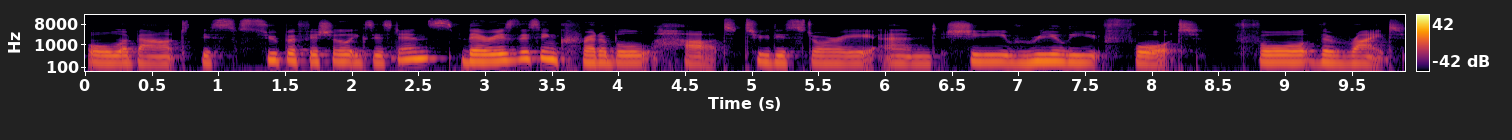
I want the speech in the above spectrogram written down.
all about this superficial existence, there is this incredible heart to this story, and she really fought for the right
